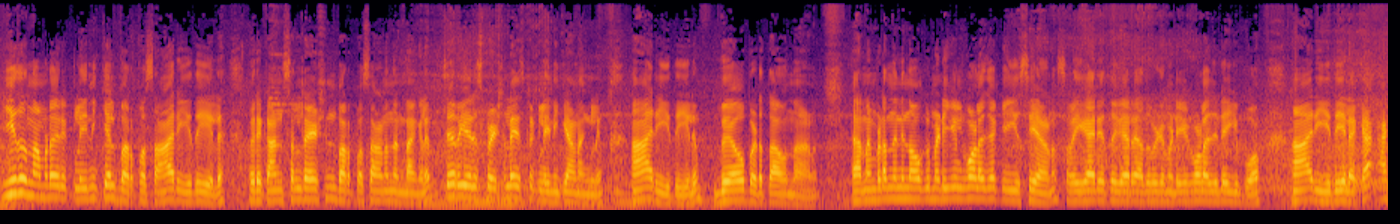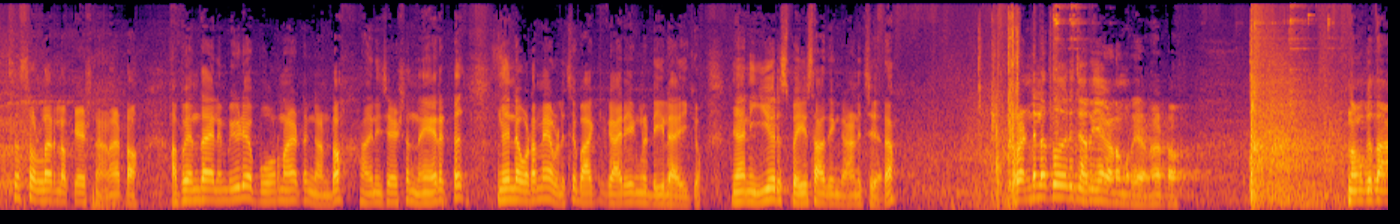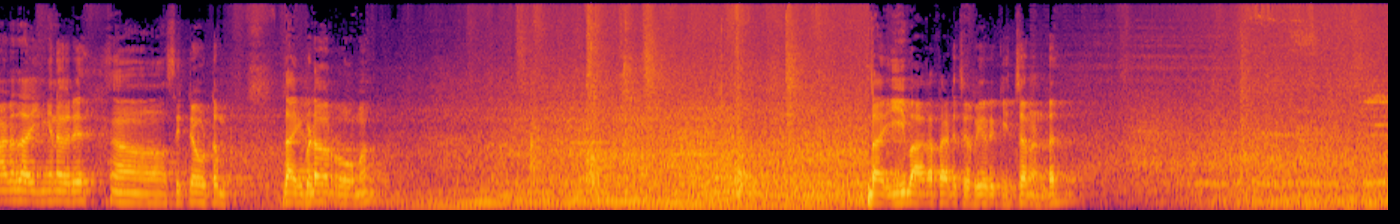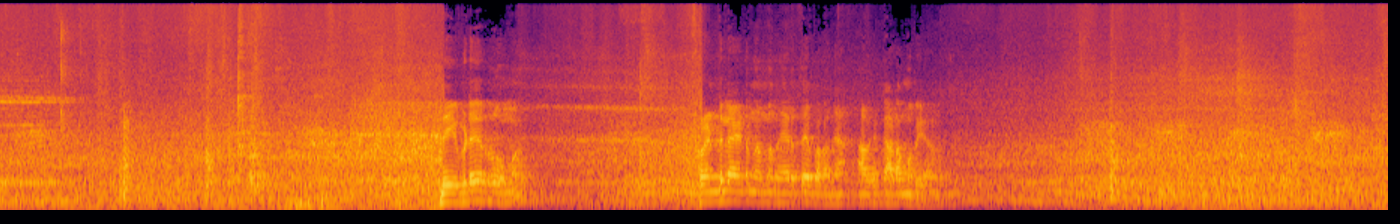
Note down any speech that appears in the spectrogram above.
ഇത് നമ്മുടെ ഒരു ക്ലിനിക്കൽ പർപ്പസ് ആ രീതിയിൽ ഒരു കൺസൾട്ടേഷൻ പർപ്പസ് ആണെന്നുണ്ടെങ്കിലും ചെറിയൊരു സ്പെഷ്യലൈസ്ഡ് ക്ലിനിക്ക് ആണെങ്കിലും ആ രീതിയിലും ഉപയോഗപ്പെടുത്താവുന്നതാണ്. കാരണം ഇവിടെ നിന്ന് നോക്ക് മെഡിക്കൽ കോളേജൊക്കെ ഈസിയാണ് ശ്രീകാര്യത്ത് കയറി അതുവഴി മെഡിക്കൽ കോളേജിലേക്ക് പോകാം ആ രീതിയിലൊക്കെ ആക്സസ് ഉള്ള ഒരു ലൊക്കേഷനാണ് കേട്ടോ. അപ്പോൾ എന്തായാലും വീഡിയോ പൂർണമായിട്ടും കണ്ടോ? അതിനുശേഷം നേരിട്ട് ഇതിന്റെ ഉടമയെ വിളിച്ച് ബാക്കി കാര്യങ്ങൾ ഡീലായിരിക്കും ഞാൻ ഈ ഒരു സ്പേസ് ആദ്യം കാണിച്ചു തരാം. ഫ്രണ്ടിലത്തെ ഒരു ചെറിയ കടമുറിയാണ് കേട്ടോ. നമുക്ക് താഴെ ഇങ്ങനെ ഒരു സിറ്റ് ഔട്ടും ഇതാ ഇവിടെ ഒരു റൂം ഇതാ ഈ ഭാഗത്തായിട്ട് ചെറിയൊരു കിച്ചൺ ഉണ്ട്. ഇവിടെ ഒരു റൂം ഫ്രണ്ടിലായിട്ട് നമ്മൾ നേരത്തെ പറഞ്ഞ ആ ഒരു കടമുറിയാണ്.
